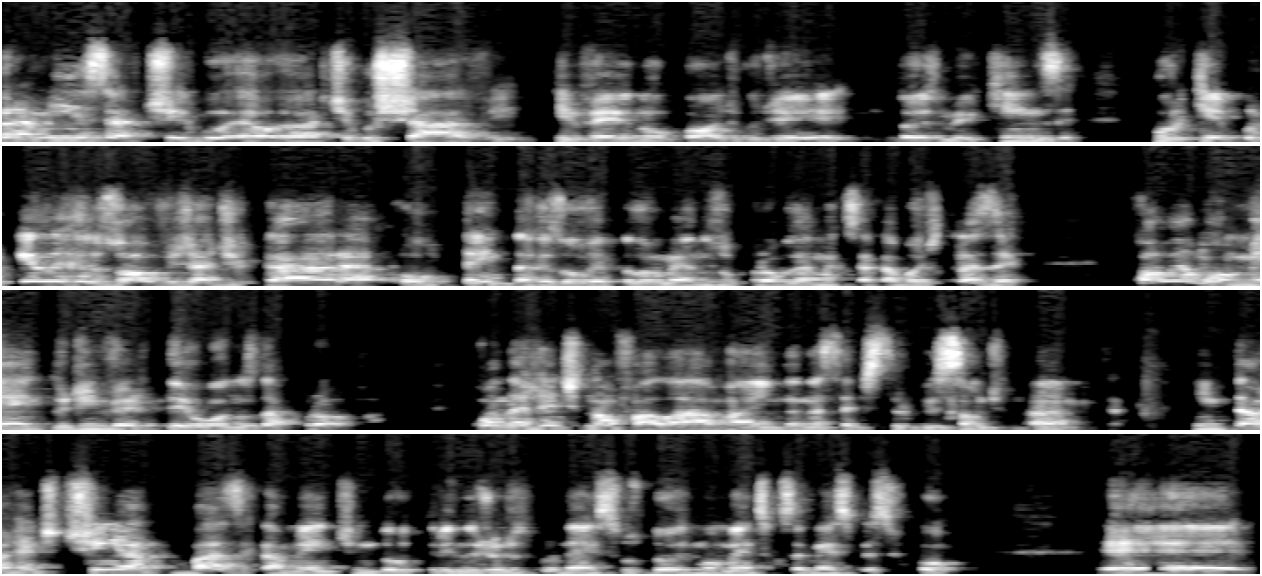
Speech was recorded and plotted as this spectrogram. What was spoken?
Para mim, esse artigo é o, é o artigo-chave que veio no Código de 2015. Por quê? Porque ele resolve já de cara, ou tenta resolver pelo menos, o problema que você acabou de trazer. Qual é o momento de inverter o ônus da prova? Quando a gente não falava ainda nessa distribuição dinâmica, então, a gente tinha, basicamente, em doutrina e jurisprudência, os dois momentos que você bem especificou. É,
